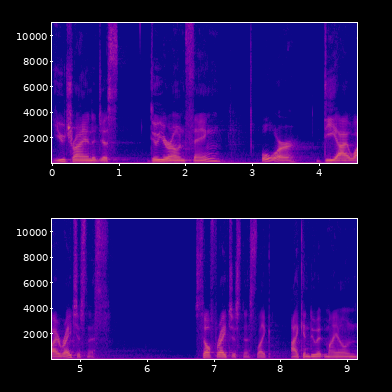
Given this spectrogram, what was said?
you trying to just do your own thing, or DIY righteousness. Self righteousness, like I can do it in my own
